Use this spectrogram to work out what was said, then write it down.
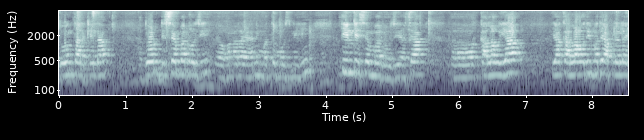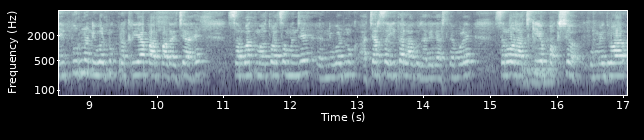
दोन तारखेला दोन डिसेंबर रोजी होणार आहे आणि मतमोजणी ही तीन डिसेंबर रोजी. अशा कालाव या या कालावधीमध्ये आपल्याला ही पूर्ण निवडणूक प्रक्रिया पार पाडायची आहे. सर्वात महत्त्वाचं म्हणजे निवडणूक आचारसंहिता लागू झालेली असल्यामुळे सर्व राजकीय पक्ष उमेदवार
